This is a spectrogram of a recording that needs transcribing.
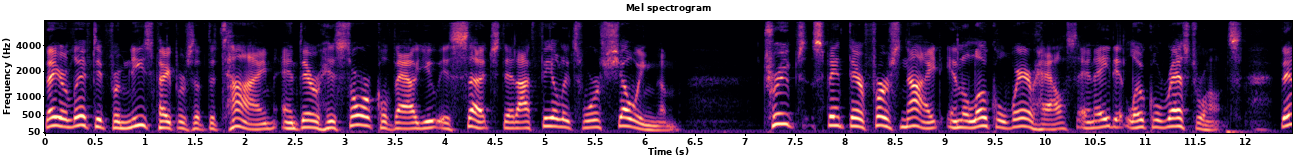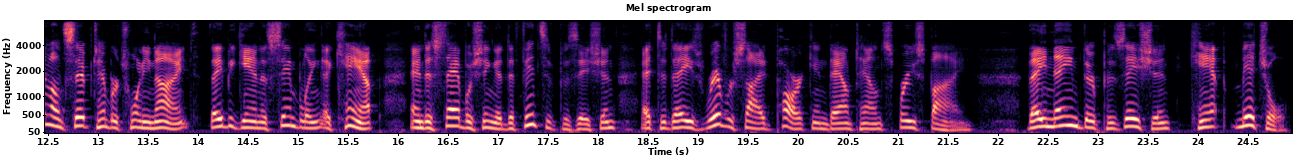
They are lifted from newspapers of the time, and their historical value is such that I feel it's worth showing them. Troops spent their first night in a local warehouse and ate at local restaurants. Then on September 29th, they began assembling a camp and establishing a defensive position at today's Riverside Park in downtown Spruce Pine. They named their position Camp Mitchell,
